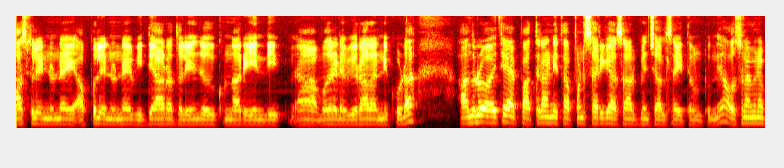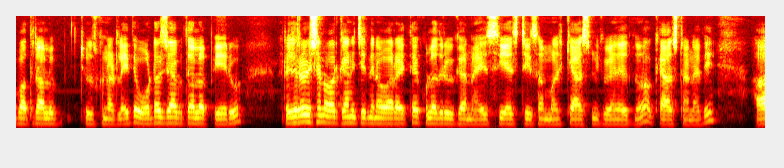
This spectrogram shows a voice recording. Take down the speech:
ఆస్తులు ఎన్ని ఉన్నాయి అప్పులు ఎన్ని ఉన్నాయి విద్యార్హతలు ఏం చదువుకున్నారు ఏంది మొదలైన వివరాలన్నీ కూడా అందులో అయితే ఆ పత్రాన్ని తప్పనిసరిగా సమర్పించాల్సి అయితే ఉంటుంది. అవసరమైన పత్రాలు చూసుకున్నట్లయితే ఓటర్ జాబితాలో పేరు రిజర్వేషన్ వర్గానికి చెందిన వారైతే కుల ధృవీకరణ ఎస్సీ ఎస్టీ సంబంధించి క్యాస్ట్కి ఏదైతుందో క్యాస్ట్ అనేది. ఆ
